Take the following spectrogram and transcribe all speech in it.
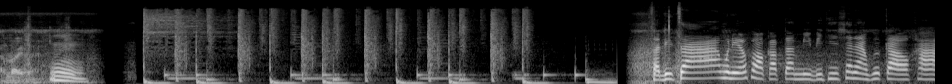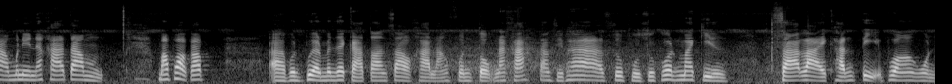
อร่อยไหมอืมสวัสดีจ้าวันนี้มาพอกับตามมีบีทีชาแนลคือเก่าค่ะวันนี้นะคะตามมาพอกับอ่า เพื่อนๆบรรยากาศตอนเช้าค่ะหลังฝนตกนะคะ ตามสีผ้าสุผูสุคนมากินสาหร่ายคันติพวงองุ่น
